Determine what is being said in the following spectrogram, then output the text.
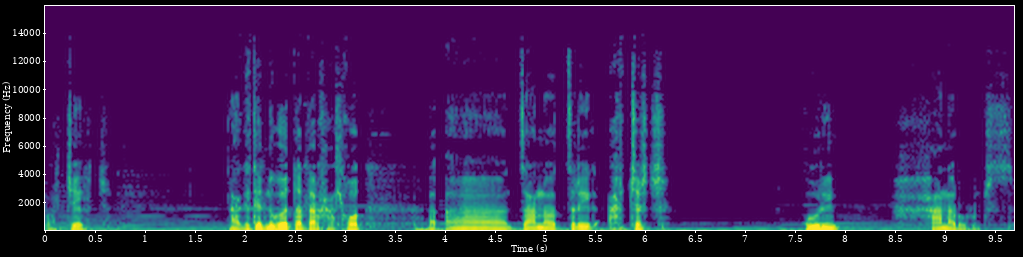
болжээ гэж. А гэтэл нөгөө талаар халахууд зан озрыг авчирч өөрийн хаанаар өргөмжилсөн.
